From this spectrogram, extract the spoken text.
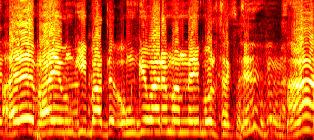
अरे भाई उनकी बात उनके बारे में हम नहीं बोल सकते। हाँ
